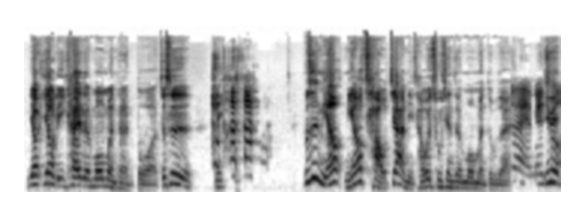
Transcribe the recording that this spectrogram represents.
要要离开的 moment 很多，就是你。不是你要你要吵架，你才会出现这个 moment，对不对？对，没错。因为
